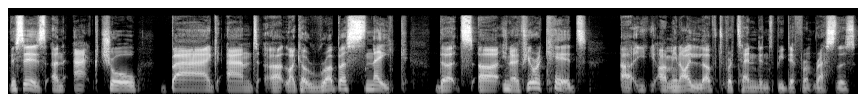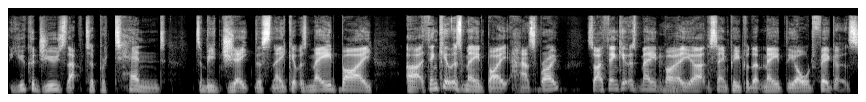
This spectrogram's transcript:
This is an actual bag and uh, like a rubber snake that uh, you know if you're a kid uh, I mean, I loved pretending to be different wrestlers. You could use that to pretend to be Jake the Snake. It was made by, uh, I think it was made by Hasbro. So I think it was made by uh, the same people that made the old figures.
